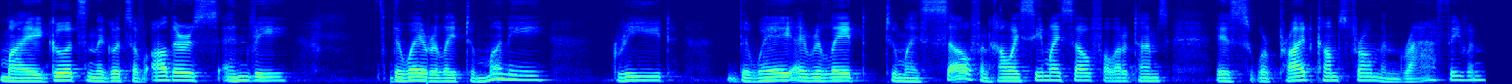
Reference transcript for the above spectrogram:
my goods and the goods of others, envy, the way I relate to money, greed, the way I relate to myself and how I see myself a lot of times is where pride comes from and wrath even.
